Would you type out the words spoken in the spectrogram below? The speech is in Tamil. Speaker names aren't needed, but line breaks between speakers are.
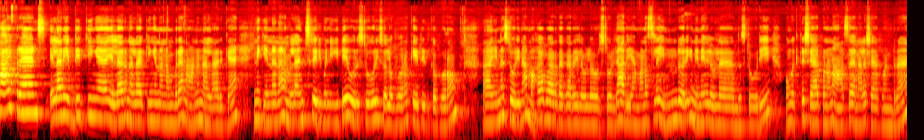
ஹாய் ஃப்ரெண்ட்ஸ் எல்லோரும் எப்படி இருக்கீங்க? எல்லோரும் நல்லா இருக்கீங்கன்னு நான் நம்புகிறேன் நானும் நல்லா இருக்கேன். இன்றைக்கி என்னென்னா நம்ம லன்ச் ரெடி பண்ணிக்கிட்டே ஒரு ஸ்டோரி சொல்ல போகிறோம் கேட்டுருக்க இருக்க போகிறோம் என்ன ஸ்டோரினா மகாபாரத கதையில் உள்ள ஒரு ஸ்டோரி தான். அது என் மனசில் இன்று வரைக்கும் நினைவில் உள்ள அந்த ஸ்டோரி உங்ககிட்ட ஷேர் பண்ணணும்னு ஆசை. அதனால் ஷேர் பண்ணுறேன்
